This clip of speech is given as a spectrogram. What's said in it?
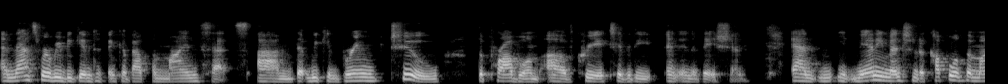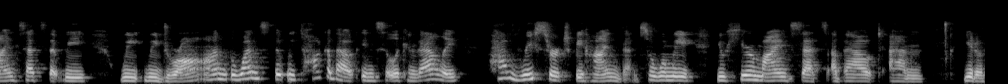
And that's where we begin to think about the mindsets um, that we can bring to the problem of creativity and innovation. And Mani mentioned a couple of the mindsets that we, we, we draw on. The ones that we talk about in Silicon Valley have research behind them. So when we you hear mindsets about um, you know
